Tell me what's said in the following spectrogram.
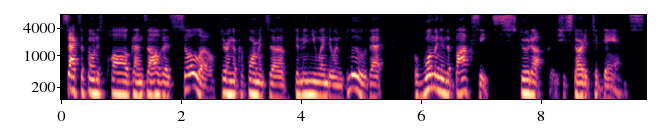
saxophonist Paul Gonsalves solo during a performance of Diminuendo in Blue that a woman in the box seats stood up and she started to dance.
